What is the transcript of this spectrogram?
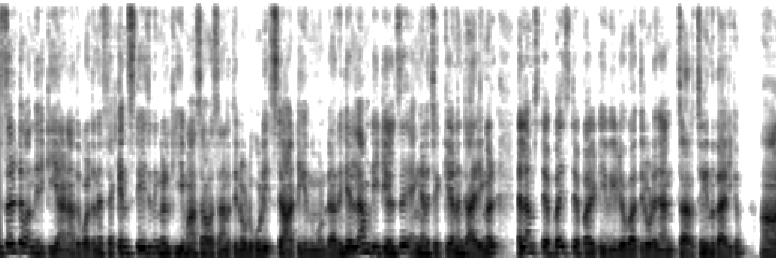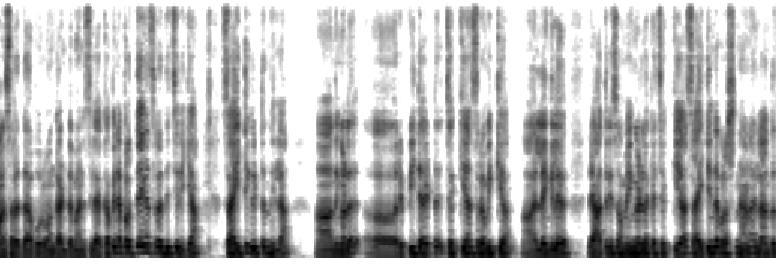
റിസൾട്ട് വന്നിരിക്കുകയാണ്. അതുപോലെ തന്നെ സെക്കൻഡ് സ്റ്റേജ് നിങ്ങൾക്ക് ഈ മാസം അവസാനത്തിനോടുകൂടി സ്റ്റാർട്ട് ചെയ്യുന്നുമുണ്ട്. അതിന്റെ എല്ലാം ഡീറ്റെയിൽസ് എങ്ങനെ ചെക്ക് ചെയ്യണം കാര്യങ്ങൾ എല്ലാം സ്റ്റെപ്പ് ബൈ സ്റ്റെപ്പായിട്ട് ഈ വീഡിയോ ഭാഗത്തിലൂടെ ഞാൻ ചർച്ച ചെയ്യുന്നതായിരിക്കും. ശ്രദ്ധാപൂർവം കണ്ട് മനസ്സിലാക്കുക. പിന്നെ പ്രത്യേകം ശ്രദ്ധിച്ചിരിക്കുക സൈറ്റ് കിട്ടുന്നില്ല. നിങ്ങൾ റിപ്പീറ്റായിട്ട് ചെക്ക് ചെയ്യാൻ ശ്രമിക്കുക. അല്ലെങ്കിൽ രാത്രി സമയങ്ങളിലൊക്കെ ചെക്ക് ചെയ്യുക. സൈറ്റിന്റെ പ്രശ്നമാണ് അല്ലാതെ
